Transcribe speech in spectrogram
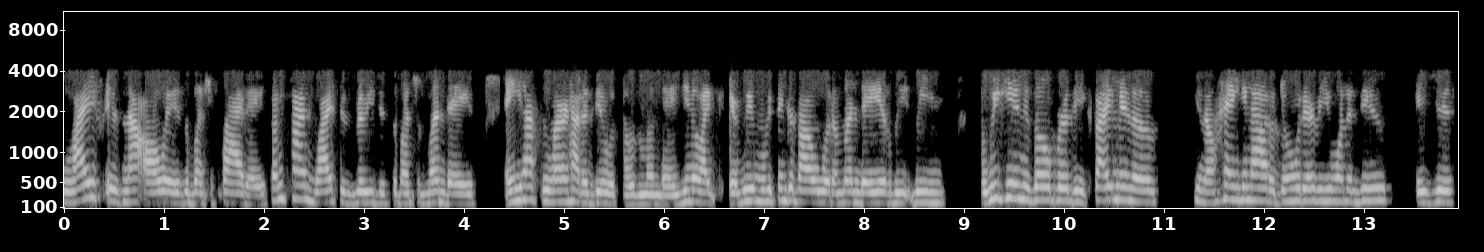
life is not always a bunch of Fridays. Sometimes life is really just a bunch of Mondays, and you have to learn how to deal with those Mondays. You know, like when we think about what a Monday is, we, we the weekend is over. The excitement of, you know, hanging out or doing whatever you want to do is just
